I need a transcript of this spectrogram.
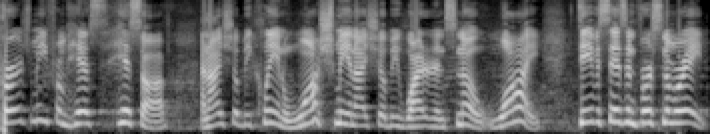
Purge me from his, hyssop, and I shall be clean. Wash me, and I shall be whiter than snow. Why? David says in verse number eight,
